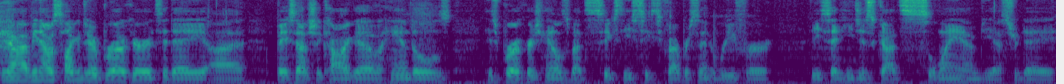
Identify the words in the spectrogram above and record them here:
You know, I mean, I was talking to a broker today, uh, based out of Chicago, handles his brokerage handles about 60, 65% reefer. He said he just got slammed yesterday,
